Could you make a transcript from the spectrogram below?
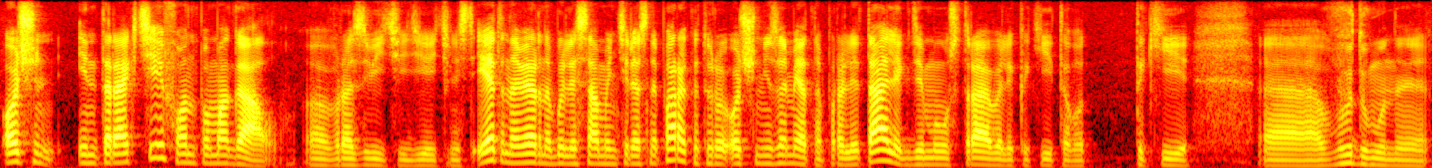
очень интерактив, он помогал э, в развитии деятельности. И это, наверное, были самые интересные пары, которые очень незаметно пролетали, где мы устраивали какие-то вот такие э, выдуманные,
